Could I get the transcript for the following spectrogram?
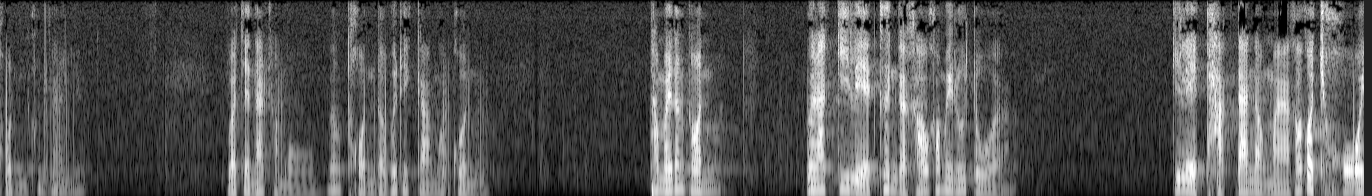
ทนค่อนข้างเยอะวัจนะขโมต้องทนต่อพฤติกรรมของคนทำไมต้องทน เวลากิเลสขึ้นกับเขาเขาไม่รู้ตัว กิเลสผลักดันออกมาเขาก็โชย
